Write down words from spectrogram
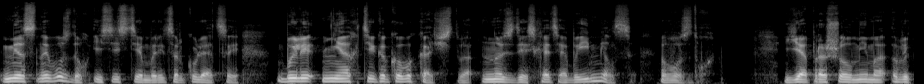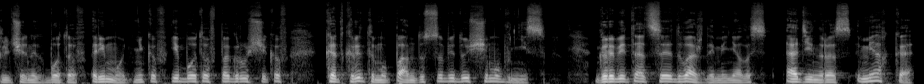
Местный воздух и система рециркуляции были не ахти какого качества, но здесь хотя бы имелся воздух. Я прошел мимо выключенных ботов-ремонтников и ботов-погрузчиков к открытому пандусу, ведущему вниз. Гравитация дважды менялась, один раз мягко,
